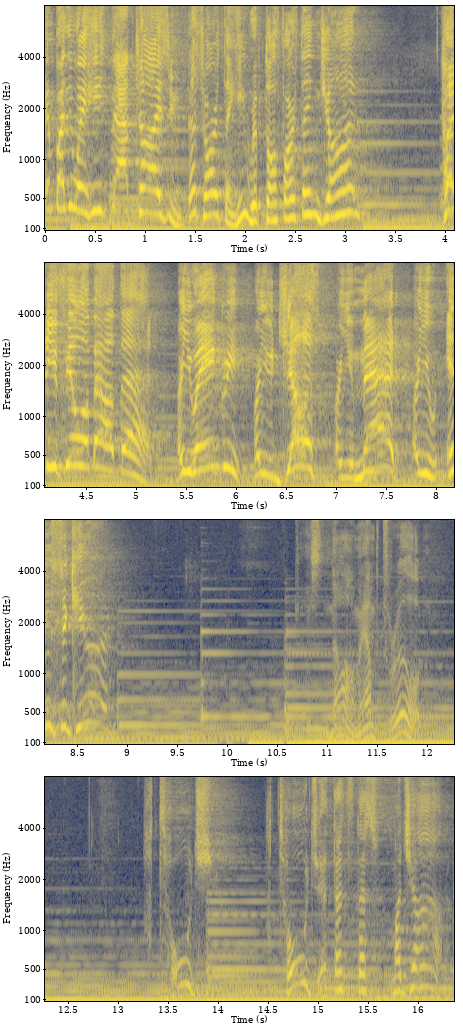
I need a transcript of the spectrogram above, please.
And by the way, he's baptizing. That's our thing. He ripped off our thing, John. How do you feel about that? Are you angry? Are you jealous? Are you mad? Are you insecure? Goes, no, man, I'm thrilled. I told you. I told you. That's, that's my job.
